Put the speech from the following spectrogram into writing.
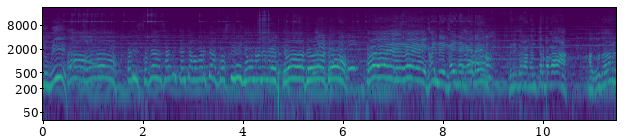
तुम्ही? आणि सगळ्यांसाठी त्यांच्या आवडत्या गोष्टी मी घेऊन आलेले आहेत. ठेवा ठेवा ठेवा. ए, ए, ए, काही नाही काही नाही काही नाही. म्हणजे जरा नंतर बघा. अगोदर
